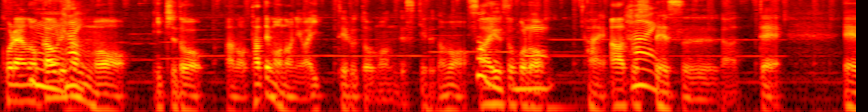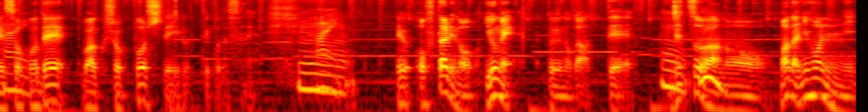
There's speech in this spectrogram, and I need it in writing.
これあうんの香織さんも一度、あの建物には行ってると思うんですけれども、ああいうところ、ね。はい、アートスペースがあって、えそこでワークショップをしているっていうことですね。うんはい。でお二人の夢というのがあってうん実はあの、まだ日本に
